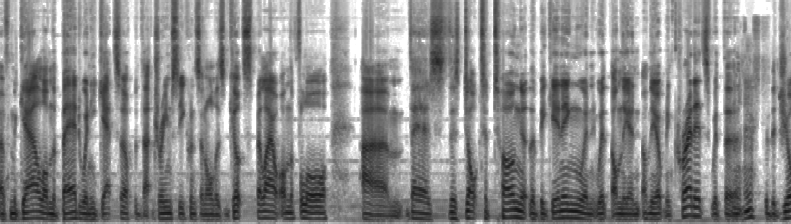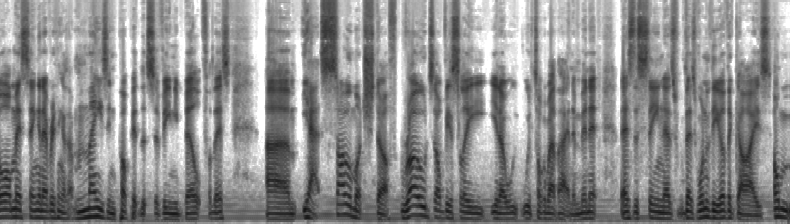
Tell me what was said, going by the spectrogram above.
of Miguel on the bed when he gets up and that dream sequence and all his guts spill out on the floor. Um, there's there's Doctor Tongue at the beginning when with on the on the opening credits with the Mhm. with the jaw missing and everything. It's an amazing puppet that Savini built for this. Um, yeah, so much stuff. Rhodes, obviously, you know, we, we'll talk about that in a minute. There's the scene. There's there's one of the other guys. Oh,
